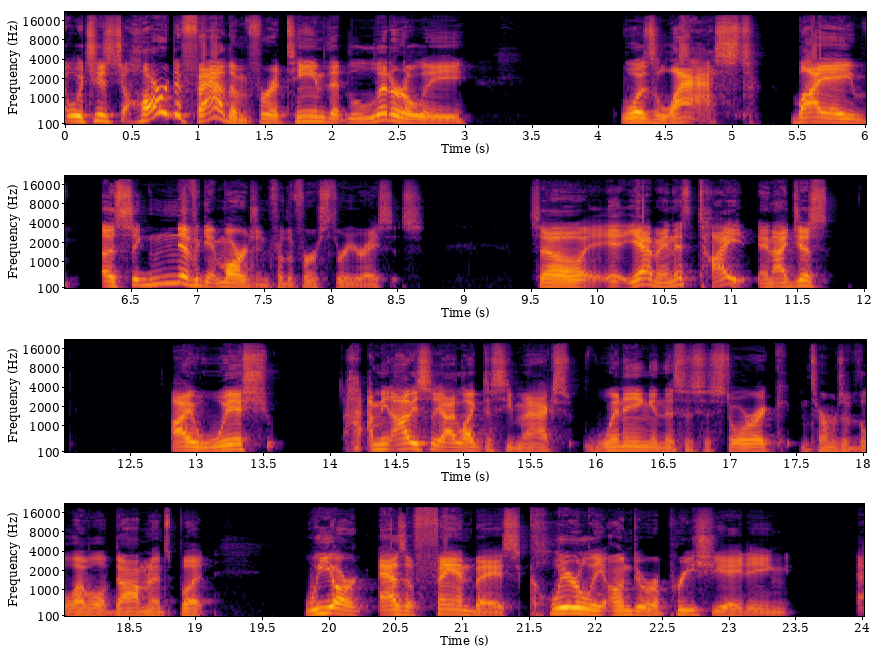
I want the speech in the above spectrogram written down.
which is hard to fathom for a team that literally was last by a, a significant margin for the first three races. So, it, yeah, man, it's tight. And I just, I wish, I mean, obviously, I like to see Max winning, and this is historic in terms of the level of dominance, but we are, as a fan base, clearly underappreciating uh,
